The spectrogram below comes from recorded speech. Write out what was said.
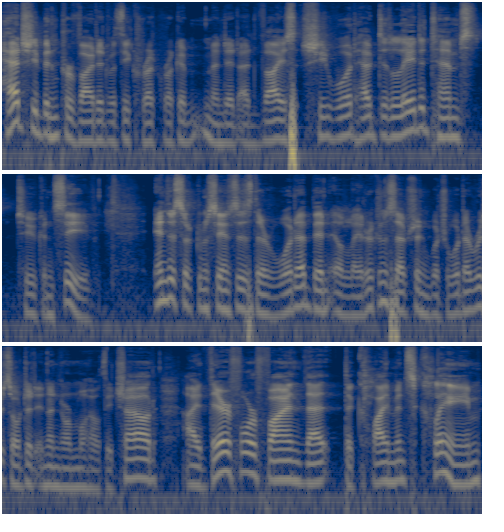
Had she been provided with the correct recommended advice, she would have delayed attempts to conceive. In the circumstances, there would have been a later conception which would have resulted in a normal healthy child. I therefore find that the claimant's claim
